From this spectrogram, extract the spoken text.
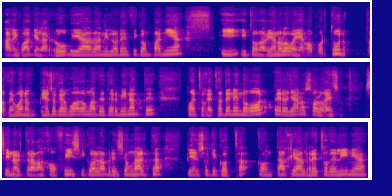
al igual que la Rubia, Dani Lorenzo y compañía, y, y todavía no lo veían oportuno. Entonces, bueno, pienso que el jugador más determinante, puesto que está teniendo gol, pero ya no solo eso, sino el trabajo físico la presión alta, pienso que contagia al resto de líneas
